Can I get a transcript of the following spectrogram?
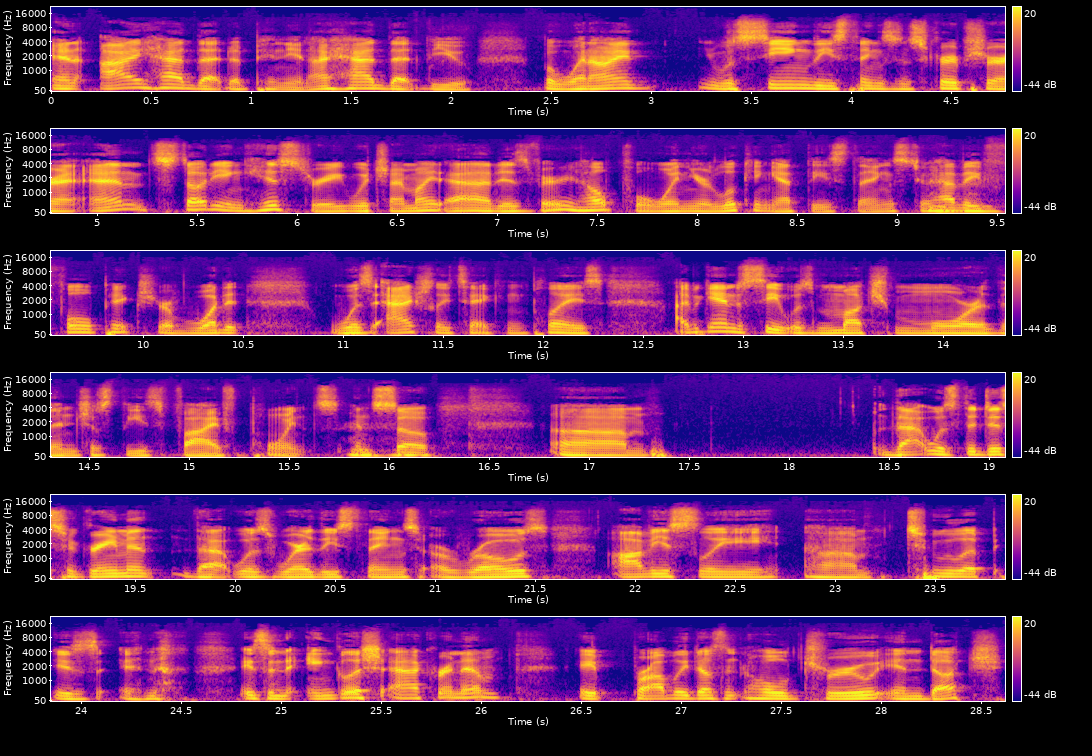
And I had that opinion. I had that view. But when I was seeing these things in scripture and studying history, which I might add is very helpful when you're looking at these things to have mm-hmm. a full picture of what it was actually taking place. I began to see it was much more than just these five points. Mm-hmm. And so, um, that was the disagreement. That was where these things arose. Obviously, um, TULIP is an is an English acronym. It probably doesn't hold true in Dutch.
